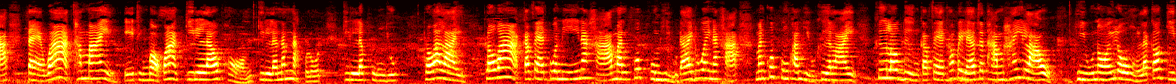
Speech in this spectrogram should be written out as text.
ะ แต่ว่าทำไมเอถึงบอกว่ากินแล้วผอม กินแล้วน้ำหนักลด กินแล้วพุงยุบ เพราะอะไรเพราะว่ากาแฟตัวนี้นะคะ มันควบคุมหิวได้ด้วยนะคะ มันควบคุมความหิวคืออะไร คือเราดื่มกาแฟเข้าไปแล้วจะทำให้เราหิวน้อยลงแล้วก็กิน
